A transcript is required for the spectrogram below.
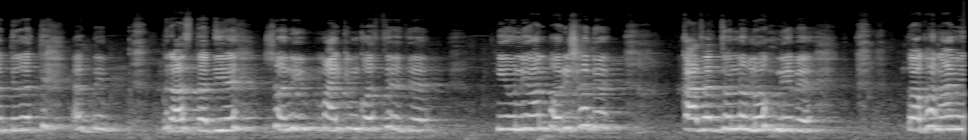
করতে করতে একদিন রাস্তা দিয়ে শনি মাইকিং করছে যে ইউনিয়ন পরিষদে কাজের জন্য লোক নেবে। তখন আমি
